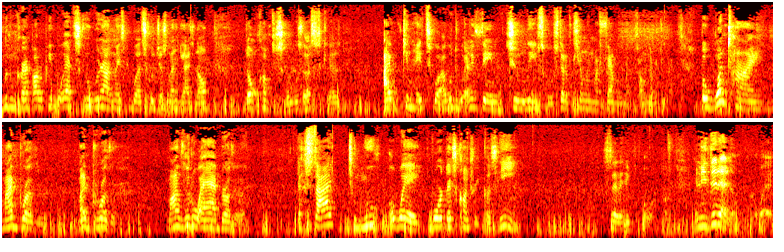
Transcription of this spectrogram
living crap out of people at school. We're not nice people at school. Just letting you guys know. Don't come to school with us, cause I can hate school. I will do anything to leave school instead of killing my family members. I will never do that. But one time, my brother, my brother, my little ad brother, decided to move away for this country because he said that he was old enough. And he did end up moving away.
